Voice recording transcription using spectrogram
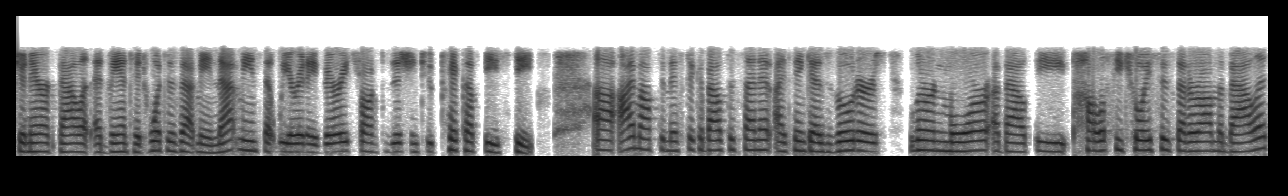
generic ballot advantage. What does that mean? That means that we are in a very strong position to pick up these seats. Uh, I'm optimistic about the Senate. I think as voters learn more about the policy choices that are on the ballot,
